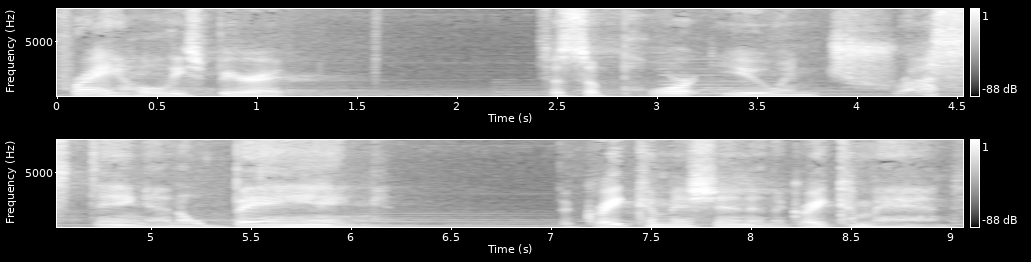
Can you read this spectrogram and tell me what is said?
Pray, Holy Spirit, to support you in trusting and obeying the Great Commission and the Great Command.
